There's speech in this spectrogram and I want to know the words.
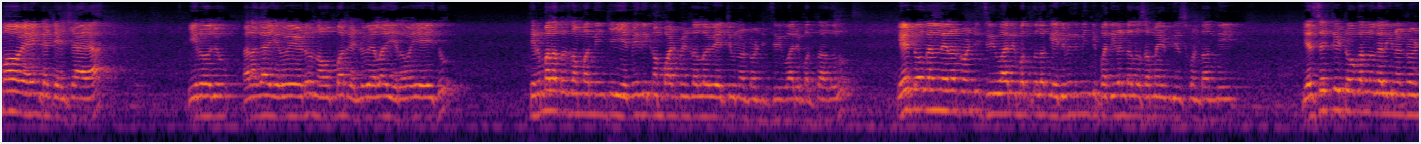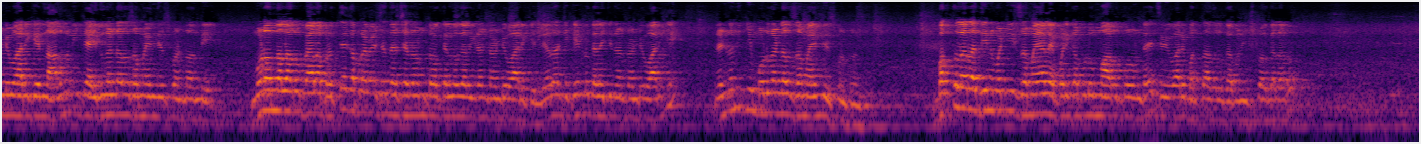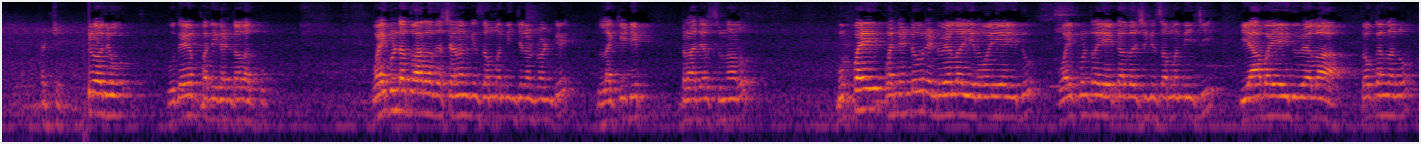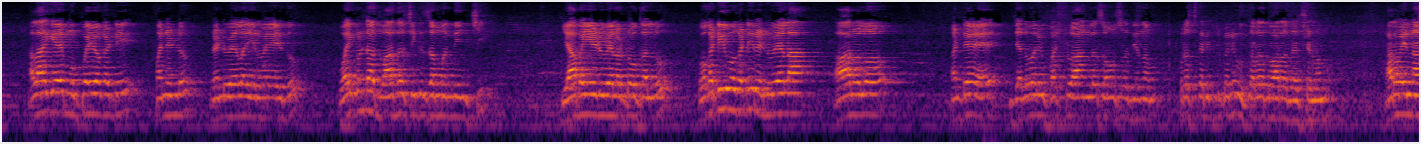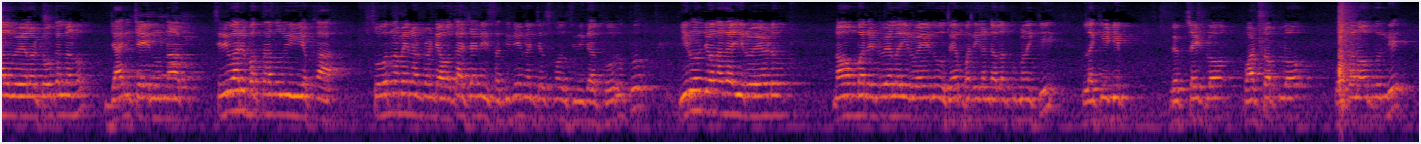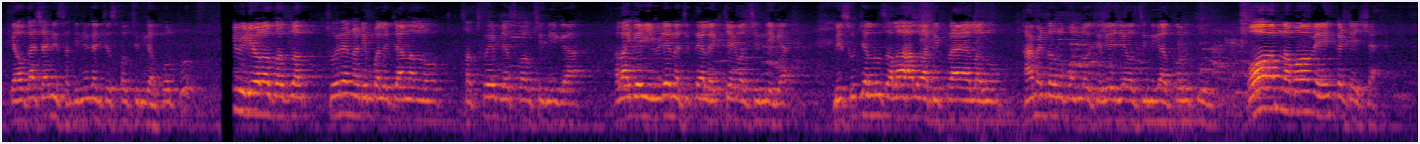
నమో వెంకటేశాయ. ఈరోజు అనగా ఇరవై ఏడు నవంబర్ రెండు వేల ఇరవై ఐదు తిరుమలకు సంబంధించి ఎనిమిది కంపార్ట్మెంట్లలో వేచి ఉన్నటువంటి శ్రీవారి భక్తాదులు. ఏ టోకన్ లేనటువంటి శ్రీవారి భక్తులకు ఎనిమిది నుంచి పది గంటల సమయం తీసుకుంటోంది. ఎస్ఎస్టీ టోకన్లు కలిగినటువంటి వారికి నాలుగు నుంచి ఐదు గంటల సమయం తీసుకుంటోంది. మూడు వందల రూపాయల ప్రత్యేక ప్రవేశ దర్శనం టోకెన్లు కలిగినటువంటి వారికి లేదా టికెట్లు కలిగినటువంటి వారికి రెండు నుంచి మూడు గంటల సమయం తీసుకుంటుంది. భక్తుల దీన్ని బట్టి ఈ సమయాలు ఎప్పటికప్పుడు మారుతూ ఉంటాయి. శ్రీవారి భక్తాదులు గమనించుకోగలరు. ఈరోజు ఉదయం పది గంటలకు వైకుంఠ ద్వార దర్శనానికి సంబంధించినటువంటి లక్కీ డిప్ డ్రా చేస్తున్నారు. ముప్పై పన్నెండు రెండు వేల ఇరవై ఐదు వైకుంఠ ఏకాదశికి సంబంధించి యాభై ఐదు వేల టోకన్లను అలాగే ముప్పై ఒకటి పన్నెండు రెండు వేల ఇరవై ఐదు వైకుంఠ ద్వాదశికి సంబంధించి యాభై ఏడు వేల టోకన్లు. ఒకటి ఒకటి రెండు వేల ఆరులో అంటే జనవరి ఫస్ట్ ఆంగ్ల సంవత్సర దినం పురస్కరించుకొని ఉత్తర ద్వార దర్శనం. అరవై నాలుగు వేల టోకన్లను జారీ చేయనున్నారు. శ్రీవారి భక్తాదులు ఈ యొక్క సువర్ణమైనటువంటి అవకాశాన్ని సద్వినియోగం చేసుకోవాల్సిందిగా కోరుతూ ఈరోజు అనగా ఇరవై ఏడు నవంబర్ రెండు వేల ఇరవై ఐదు ఉదయం పది గంటలకు మనకి లక్కీ డిప్ వెబ్సైట్లో వాట్సాప్లో ఓపెన్ అవుతుంది. ఈ అవకాశాన్ని సద్వినియోగం చేసుకోవాల్సిందిగా కోరుతూ ఈ వీడియోల కోసం సూర్య నటింపల్లి ఛానల్ను సబ్స్క్రైబ్ చేసుకోవాల్సిందిగా అలాగే ఈ వీడియో నచ్చితే లైక్ చేయవలసిందిగా మీ సూచనలు సలహాలు అభిప్రాయాలను కామెంట్ల రూపంలో తెలియజేయవలసిందిగా కోరుతూ ఓం నమో వెంకటేశాయ.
